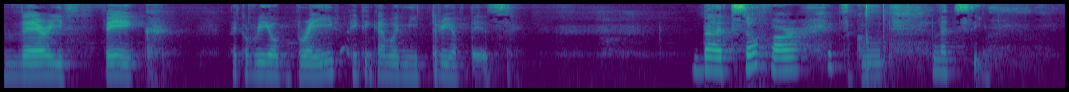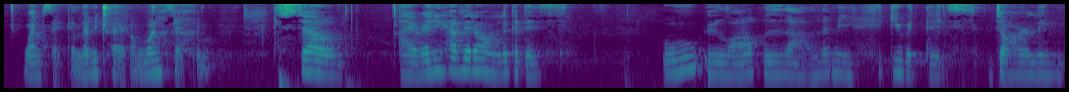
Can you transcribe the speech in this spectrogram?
very thick, like a real braid, I think I would need three of this. But so far, it's good. Let's see. One second. Let me try it on one second. So I already have it on. Look at this. Ooh la la. Let me hit you with this, darling.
